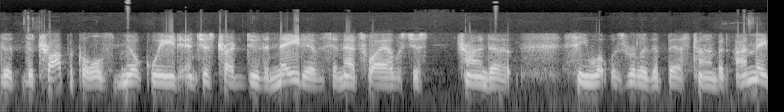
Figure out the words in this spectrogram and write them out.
the the tropicals milkweed and just try to do the natives and that's why I was just trying to see what was really the best time but I may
